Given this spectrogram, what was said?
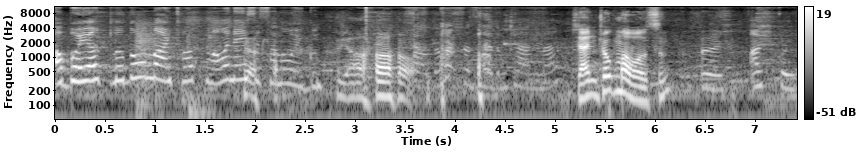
Aa, bayatladı onlar tatlım ama neyse sana uygun. Ya. Hazırladım kendime. Sen çok mu havalısın? Evet aşk koyun.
